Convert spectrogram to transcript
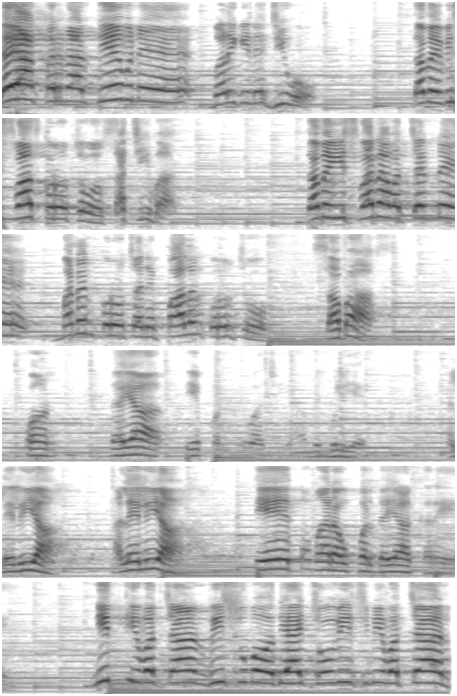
દયા કરનાર દેવને બળગીને જીવો. તમે વિશ્વાસ કરો છો, સાચી વાત. તમે ઈશ્વરના વચનને મનન કરો છો અને પાલન કરો છો. સાબાસ પણ દયા તે પણ કરવા જોઈએ. આમીન બોલીએ. અલે લુયા તે તમારા ઉપર દયા કરે. નિત્ય વચન વીસમો અધ્યાય ચોવીસમી வச்சன்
